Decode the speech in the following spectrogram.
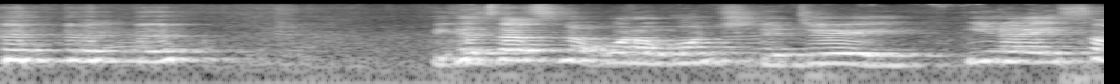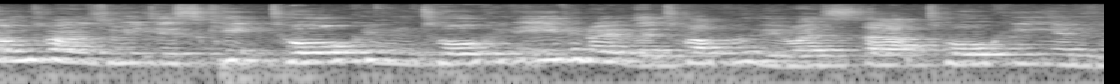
that. because that's not what I want you to do. You know, sometimes we just keep talking and talking, even over the top of him. I start talking and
